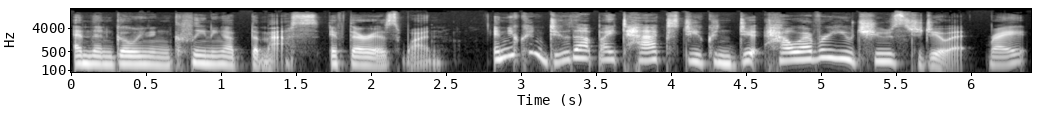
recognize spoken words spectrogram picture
and then going and cleaning up the mess if there is one. And you can do that by text, you can do however you choose to do it, right?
